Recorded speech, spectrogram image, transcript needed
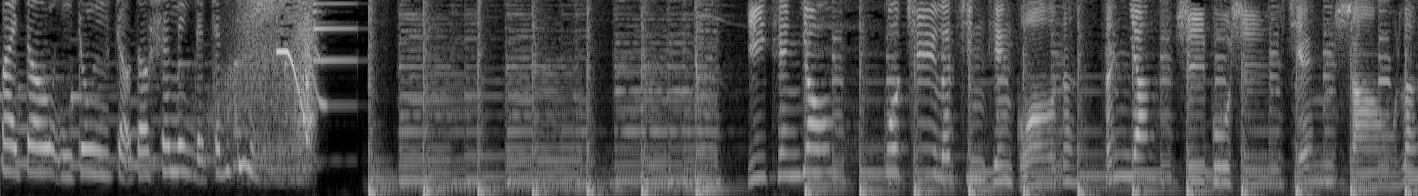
麦兜，你终于找到生命的真谛。一天又过去了，今天过得怎样？是不是钱少了，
